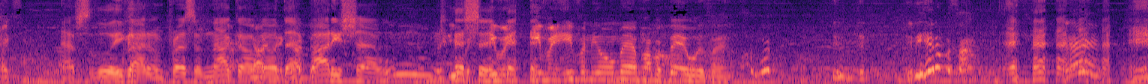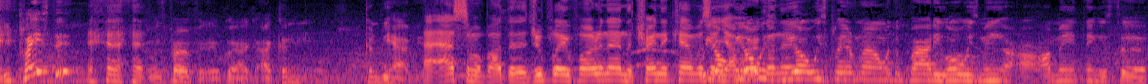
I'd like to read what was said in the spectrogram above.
excellent. Absolutely. He got an impressive knockout, Got man, with that- that got that. body shot. Woo, Even, even, even, even the old man, Papa Bear, was like, what? Did, did, did he hit him or something? yeah. He placed it. It was perfect. It was- I, I couldn't couldn't be happy. I asked him about that. Did you play a part in that in the training canvas We, and y'all we work always on that? we always play around with the body. We always mean our, our main thing is to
